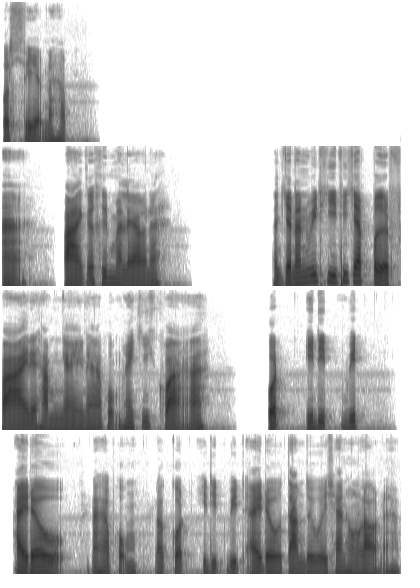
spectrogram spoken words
กด save นะครับ อ่า ไฟล์ก็ขึ้นมาแล้วนะ หลังจากนั้นวิธีที่จะเปิดไฟล์เนี่ยทำไงนะครับผมให้คลิกขวากด edit with idle นะครับผมแล้วกด edit with idle ตามด้วยเวอร์ชันของเรานะครับ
